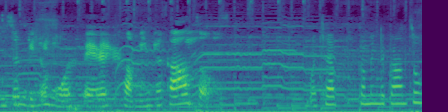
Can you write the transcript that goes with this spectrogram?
This is Guitar Warfare coming to consoles. What's up coming to console?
